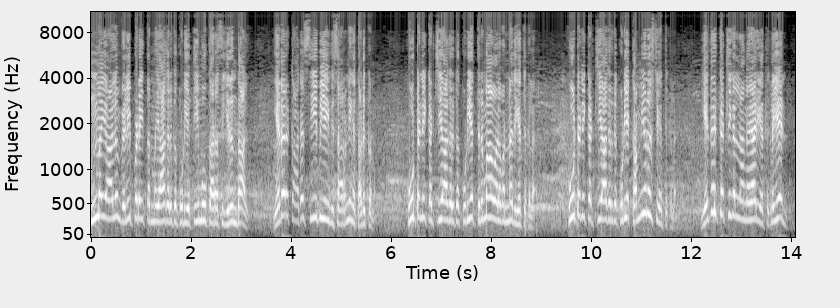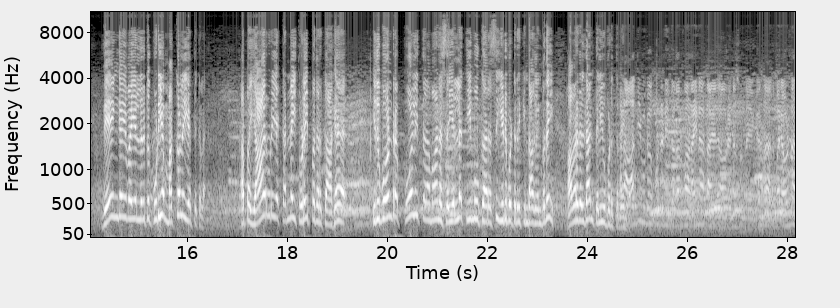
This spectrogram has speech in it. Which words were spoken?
உண்மையாலும் வெளிப்படைத்தன்மையாக இருக்கக்கூடிய திமுக அரசு இருந்தால் எதற்காக சிபிஐ விசாரணை நீங்கள் தடுக்கணும்? கூட்டணி கட்சியாக இருக்கக்கூடிய திருமாவளவன் அதை ஏற்றுக்கல கூட்டணி கட்சியாக இருக்கக்கூடிய கம்யூனிஸ்ட் ஏற்றுக்கல எதிர்க்கட்சிகள் நாங்கள் யார் ஏற்றுக்கல ஏன்? வேங்கை வயலில் இருக்கக்கூடிய மக்களும் ஏற்றுக்கல அப்ப யாருடைய கண்ணை துடைப்பதற்காக இது போன்ற போலித்தனமான செயல்ல திமுக அரசு ஈடுபட்டிருக்கின்றார்கள் என்பதை அவர்கள் தான் தெளிவுபடுத்த வேண்டும். அதிமுக கூட்டணி தொடர்பா நயினார் நாயர் அவர் என்ன சொன்னாருன்னா அது மாதிரி அவர்கிட்ட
